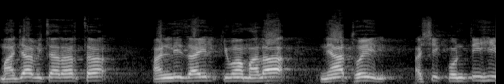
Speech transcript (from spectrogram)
माझ्या विचारार्थ आणली जाईल किंवा मला ज्ञात होईल अशी कोणतीही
